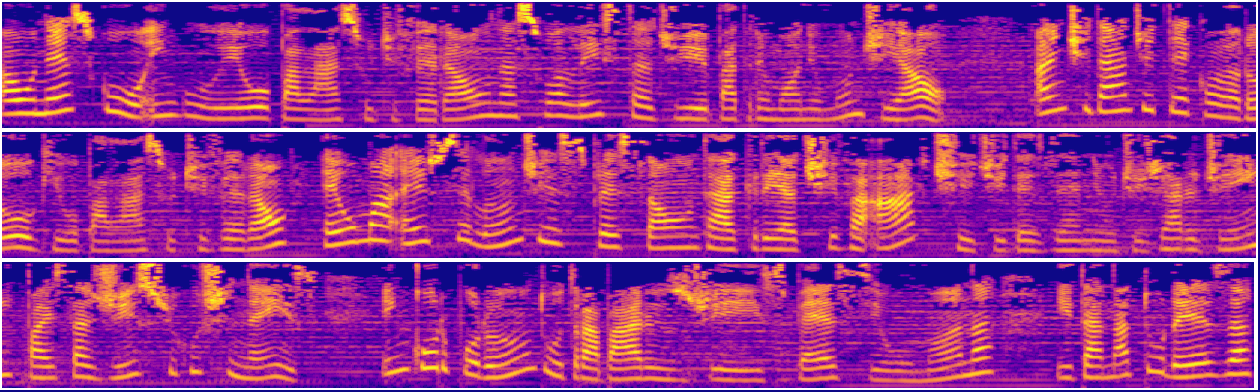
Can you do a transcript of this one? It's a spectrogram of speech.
a Unesco incluiu o Palácio de Verão na sua lista de patrimônio mundial. A entidade declarou que o Palácio de Verão é uma excelente expressão da criativa arte de desenho de jardim paisagístico chinês, incorporando trabalhos de espécie humana e da natureza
